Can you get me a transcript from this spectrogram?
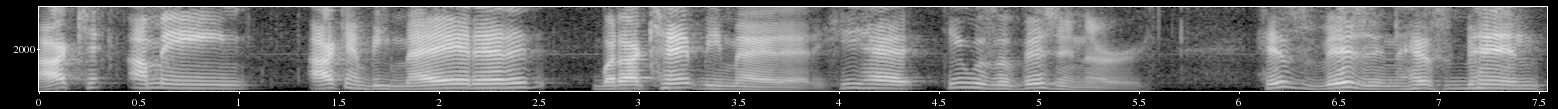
I can I mean, I can be mad at it, but I can't be mad at it. He had he was a visionary. His vision has been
